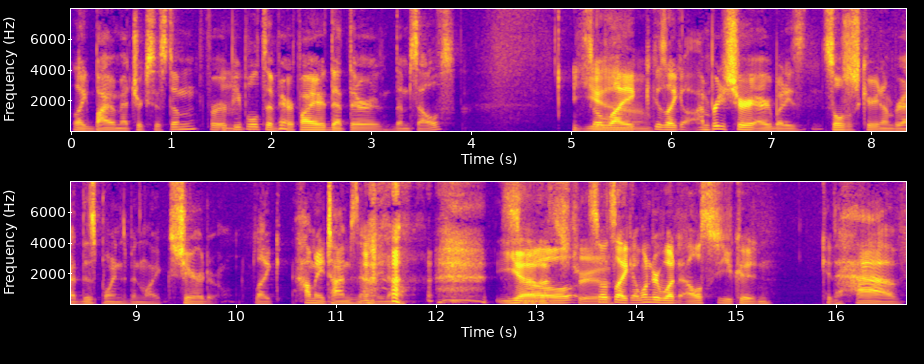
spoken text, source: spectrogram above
like biometric system for people to verify that they're themselves. So like, because like I'm pretty sure everybody's social security number at this point has been like shared like how many times now, you know? yeah, so, that's true. So it's like I wonder what else you could could have,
